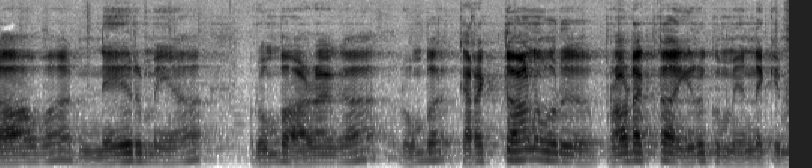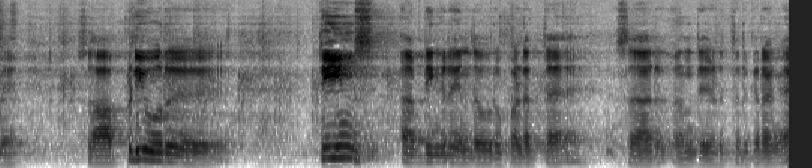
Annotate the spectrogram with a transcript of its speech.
ராவாக நேர்மையாக ரொம்ப அழகாக ரொம்ப கரெக்டான ஒரு ப்ராடக்டாக இருக்கும் என்றைக்குமே ஸோ அப்படி ஒரு டீம்ஸ் அப்படிங்கிற இந்த ஒரு படத்தை சார் வந்து எடுத்திருக்கிறாங்க.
